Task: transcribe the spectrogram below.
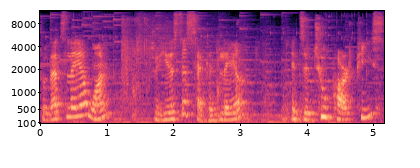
So that's layer one. So here's the second layer. It's a two-part piece.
